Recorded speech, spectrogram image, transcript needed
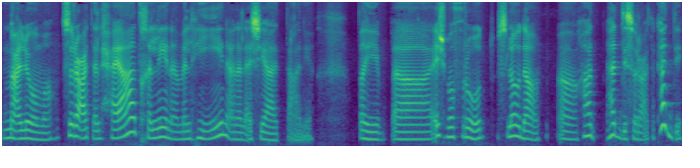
معلومة. سرعة الحياة تخلينا ملهيين عن الأشياء الثانية طيب آه إيش مفروض؟ سلو داون آه هد هدي سرعتك. هدي.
